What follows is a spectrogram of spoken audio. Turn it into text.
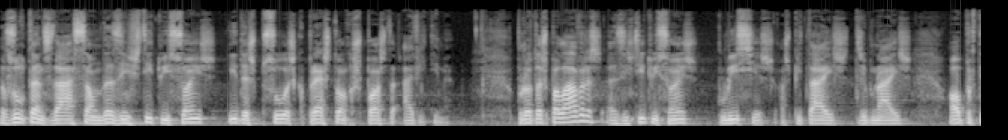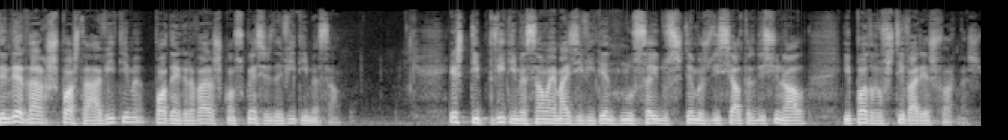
resultantes da ação das instituições e das pessoas que prestam resposta à vítima. Por outras palavras, as instituições, polícias, hospitais, tribunais, ao pretender dar resposta à vítima, podem agravar as consequências da vitimação. Este tipo de vitimação é mais evidente no seio do sistema judicial tradicional e pode revestir várias formas.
